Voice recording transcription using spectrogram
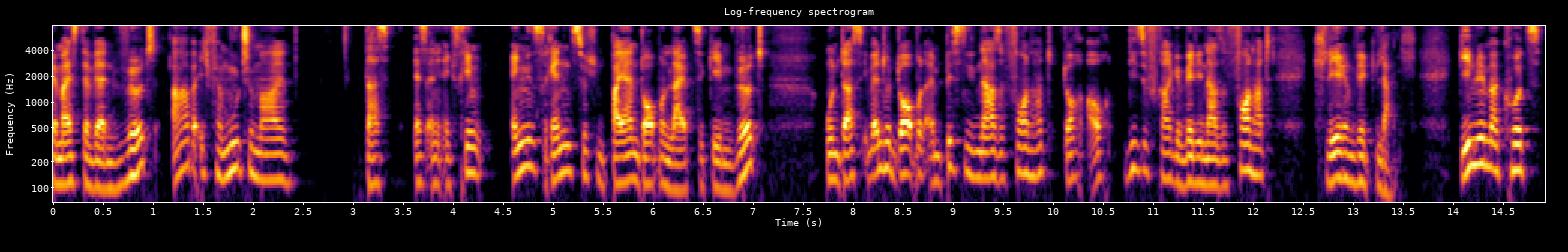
wer Meister werden wird, aber ich vermute mal, dass es ein extrem enges Rennen zwischen Bayern, Dortmund und Leipzig geben wird und dass eventuell Dortmund ein bisschen die Nase vorn hat. Doch auch diese Frage, wer die Nase vorn hat, klären wir gleich. Gehen wir mal kurz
